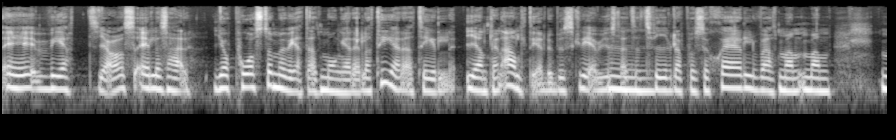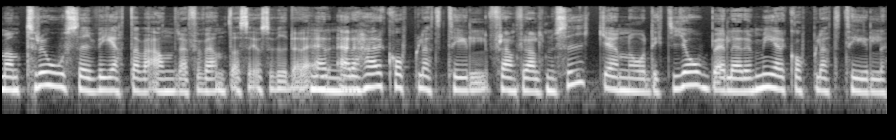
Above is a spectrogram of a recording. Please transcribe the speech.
eh, vet jag, eller så här, jag påstår mig veta att många relaterar till egentligen allt det du beskrev. Just att, att tvivla på sig själv, att man, man, man tror sig veta vad andra förväntar sig och så vidare. Är, är det här kopplat till framförallt musiken och ditt jobb eller är det mer kopplat till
